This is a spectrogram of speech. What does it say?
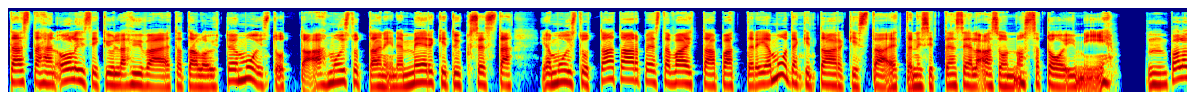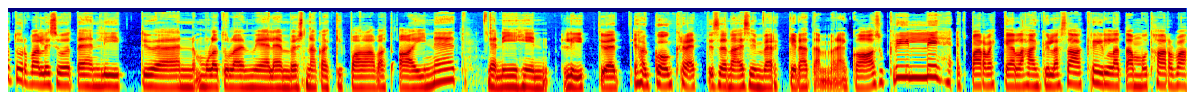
tästähän olisi kyllä hyvä, että taloyhtiö muistuttaa. Muistuttaa niiden merkityksestä ja muistuttaa tarpeesta vaihtaa patteri ja muutenkin tarkistaa, että ne sitten siellä asunnossa toimii. Mm, paloturvallisuuteen liittyen mulla tulee mieleen myös nämä kaikki palavat aineet ja niihin liittyen ihan konkreettisena esimerkkinä tämmöinen kaasukrilli. Että parvekkeellahan kyllä saa grillata, mutta harva,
